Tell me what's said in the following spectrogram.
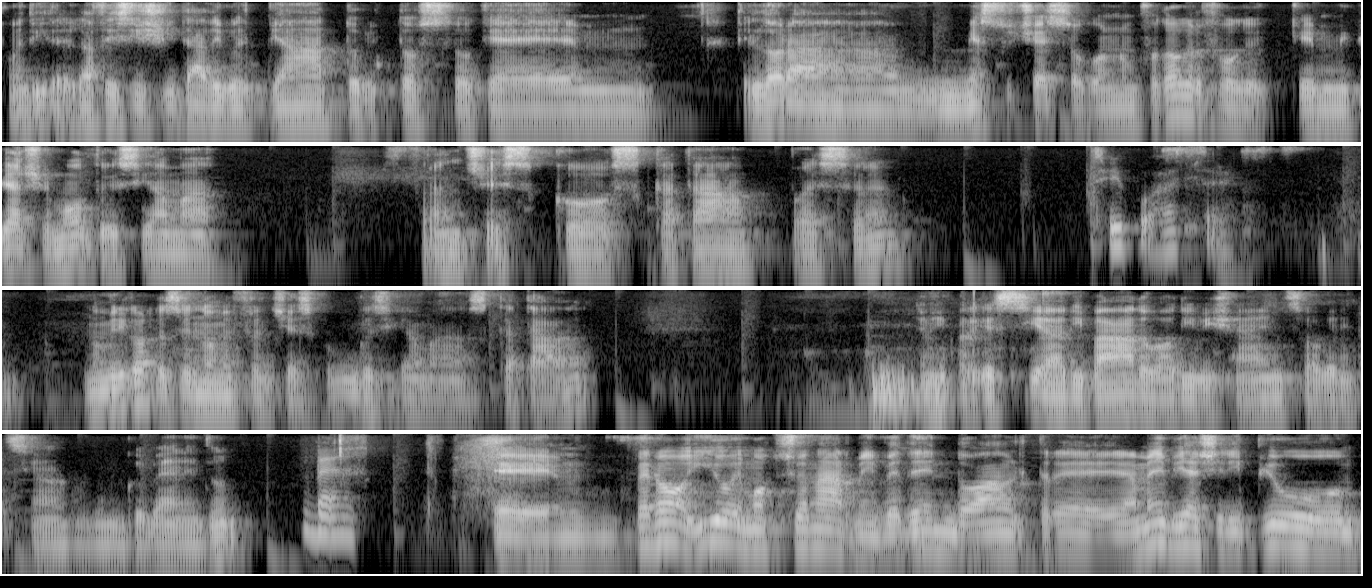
come dire, la fisicità di quel piatto, piuttosto che... E allora mi è successo con un fotografo che, che mi piace molto, che si chiama Francesco Scatà, può essere? Sì, può essere. Non mi ricordo se il nome è Francesco, comunque si chiama Scatà mi pare che sia di Padova o di Vicenza o veneziano, comunque Veneto. Veneto. Eh, però io emozionarmi vedendo altre, a me piace di più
